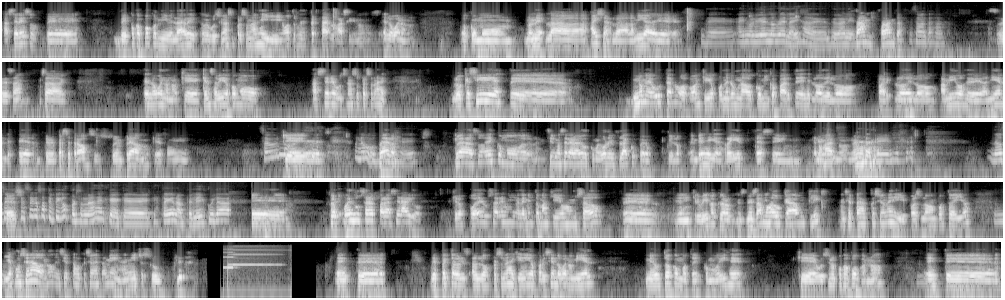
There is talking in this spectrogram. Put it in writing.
hacer eso, de, de poco a poco nivelar, evolucionar su personaje y otros despertarlos así, ¿no? Es lo bueno, ¿no? O como la Aisha, la, amiga de... de... Ay, no olvidé el nombre de la hija de, de Daniel. Sam, Samantha. Samantha, ajá. De Sam, o sea, es lo bueno, ¿no? Que, que han sabido cómo hacer evolucionar sus personajes. Lo que sí, este, no me gusta, ¿no? o han querido poner un lado cómico aparte, es lo de los, lo de los amigos de Daniel, de, de, de trabajo sus su empleados, ¿no? Que son... Son que, unos claro, Claro, eso es como, no hacer algo como el gordo y flaco, pero que en vez de reír te hacen enojar, ¿no? no, sí, sí, son esos típicos personajes que, que, que están en la película. Eh, los puedes usar para hacer algo. Que los puedes usar es un elemento más que ellos han usado. Eh, en claro. Necesitamos haga un clic en ciertas ocasiones y por eso lo han puesto ellos. Y ha funcionado, ¿no? En ciertas ocasiones también han hecho su clic. Este, respecto a los, personajes que han ido apareciendo, bueno, Miel me gustó como te, como dije, que evolucionó poco a poco, ¿no? Este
